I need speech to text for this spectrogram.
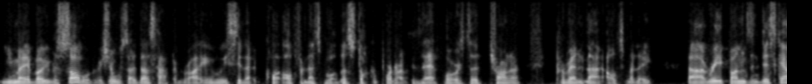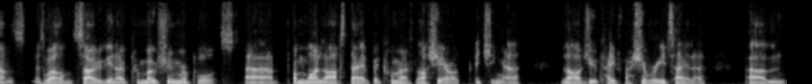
you may have oversold, which also does happen, right? We see that quite often. That's what the stocker product is there for, is to try to prevent that ultimately. Uh, refunds and discounts as well. So, you know, promotion reports. Uh, my last day at BigCommerce last year, I was pitching a large UK fashion retailer. Um,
